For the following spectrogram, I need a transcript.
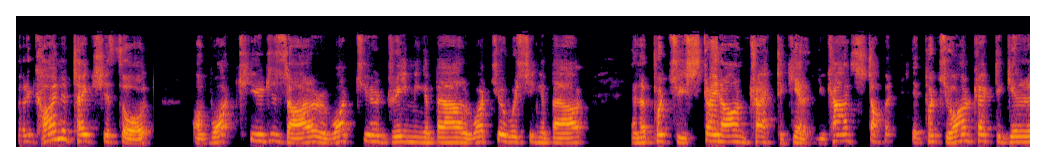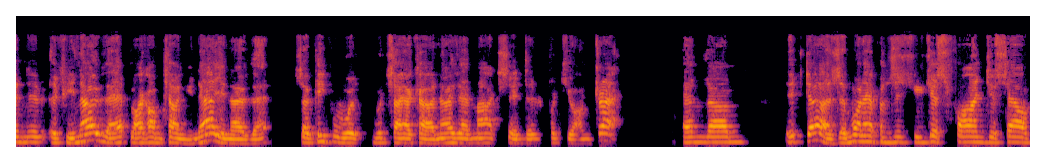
but it kind of takes your thought of what you desire, of what you're dreaming about, of what you're wishing about, and it puts you straight on track to get it. You can't stop it. It puts you on track to get it. And if you know that, like I'm telling you now, you know that. So people would, would say, okay, I know that Mark said that it puts you on track. And um, it does. And what happens is you just find yourself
